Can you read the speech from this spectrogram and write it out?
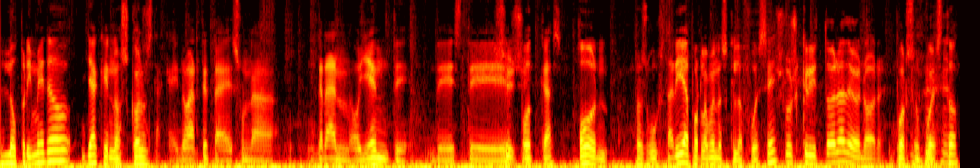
Lo primero, ya que nos consta que Ainhoa Arteta es una gran oyente de este Sí, sí. podcast, o nos gustaría por lo menos que lo fuese, Suscriptora de honor. por supuesto,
